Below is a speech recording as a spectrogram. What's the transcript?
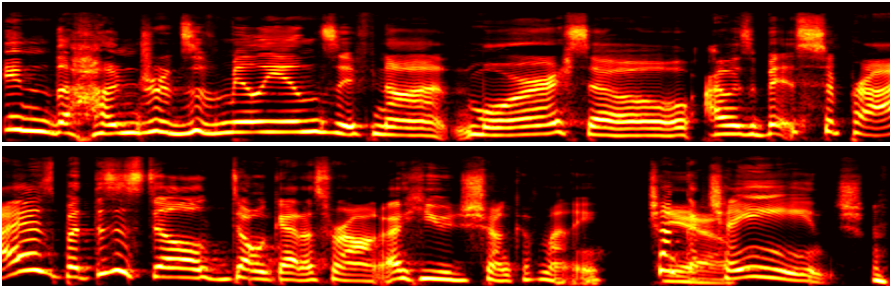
in the hundreds of millions, if not more. So I was a bit surprised, but this is still, don't get us wrong, a huge chunk of money. Chunk Yeah. of change.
